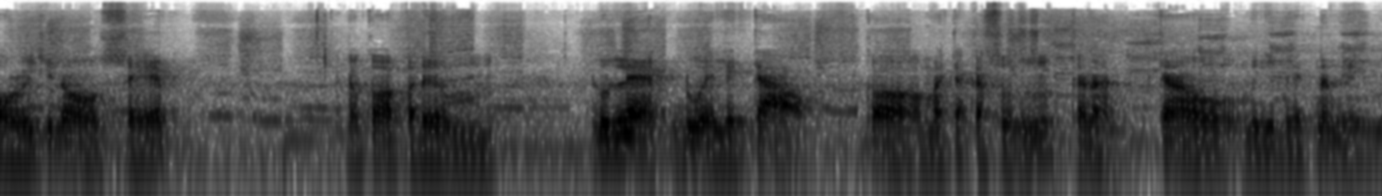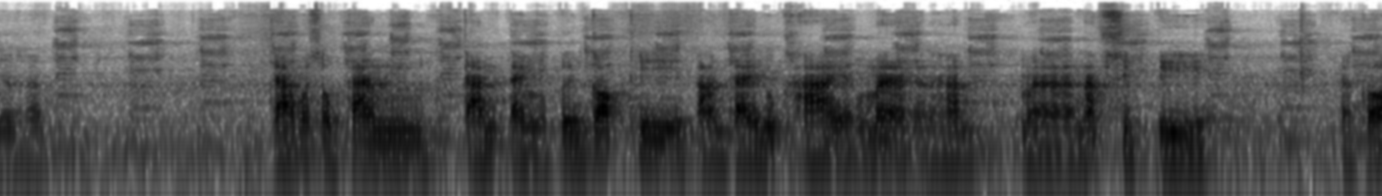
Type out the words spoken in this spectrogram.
Original Safe แล้วก็ประเดิมรุ่นแรกด้วยเลข9 ก็มาจากกระสุนขนาด 9มิลลิเมตรนั่นเองนะครับ จากประสบการณ์การแต่งปืนก๊อกที่ตามใจลูกค้าอย่างมากนะครับ มานับ 10 ปี แล้วก็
